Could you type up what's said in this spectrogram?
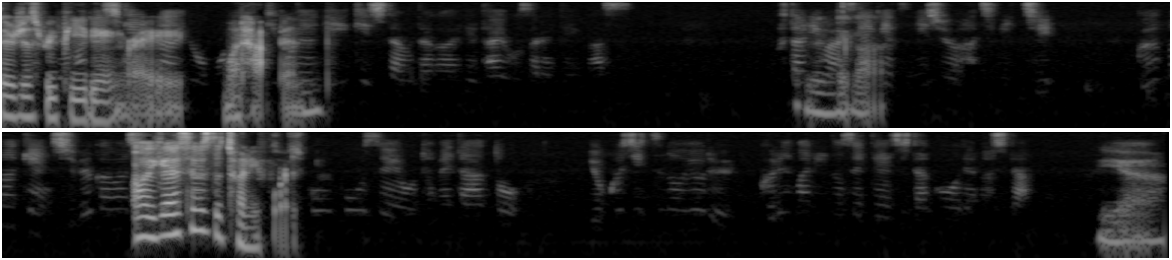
they're just repeating, right? what happened. And then they got. Oh, I guess it was the 24th. Yeah.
